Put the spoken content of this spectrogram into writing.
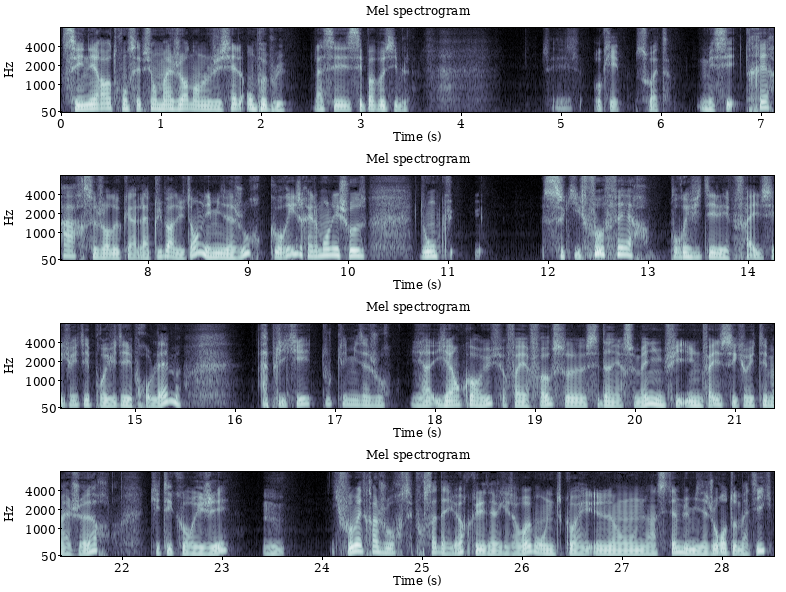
c'est une erreur de conception majeure dans le logiciel, on peut plus. Là, c'est pas possible. Ok, soit. Mais c'est très rare ce genre de cas. La plupart du temps, les mises à jour corrigent réellement les choses. Donc, ce qu'il faut faire pour éviter les failles de sécurité, pour éviter les problèmes, appliquer toutes les mises à jour. Il y a, il y a encore eu sur Firefox euh, ces dernières semaines une, faille de sécurité majeure qui était corrigée. Il faut mettre à jour. C'est pour ça d'ailleurs que les navigateurs web ont, une corri- euh, ont un système de mise à jour automatique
